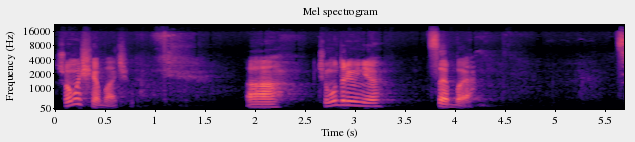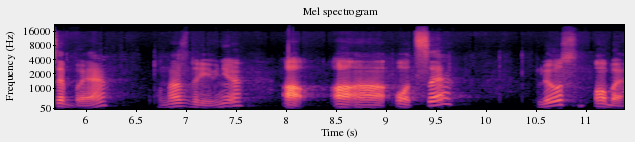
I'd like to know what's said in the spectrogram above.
Що ми ще бачимо? А, чому дорівнює СБ? СБ у нас дорівнює а, а, ОЦ плюс ОБ.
